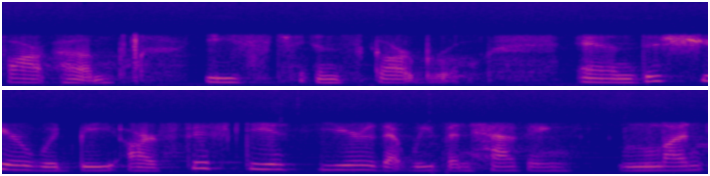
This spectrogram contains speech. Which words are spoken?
far um, east in Scarborough. And this year would be our 50th year that we've been having lunch.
